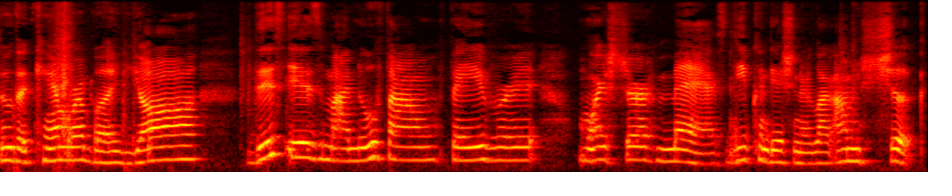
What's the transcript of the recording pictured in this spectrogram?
through the camera, but y'all, this is my newfound favorite moisture mask, deep conditioner. Like, I'm shook.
